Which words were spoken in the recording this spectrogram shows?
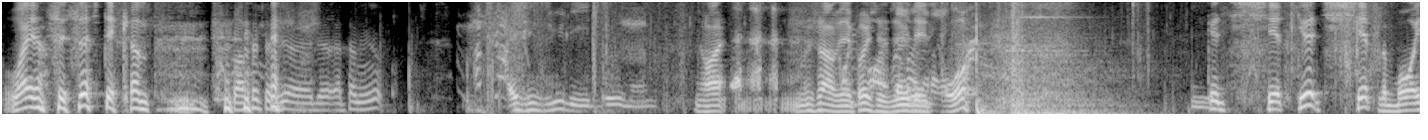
Ouais, c'est ça, j'étais comme. Je pensais que t'as dit, euh, de- attends une minute. Hey, J'ai eu les deux, man. Ouais. Moi, j'en reviens pas, j'ai eu les trois. Good shit, good shit, le boys.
